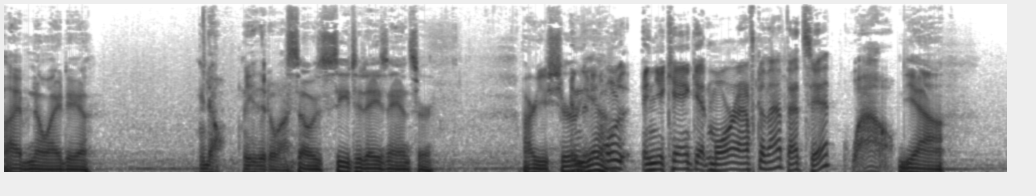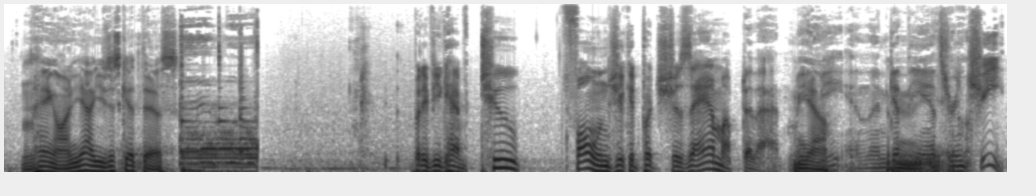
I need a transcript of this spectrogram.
I have no idea. No, neither do I. So see today's answer. Are you sure? and, yeah. oh, and you can't get more after that? That's it? Wow. Yeah. Hang on. Yeah, you just get this. But if you have two phones, you could put Shazam up to that, maybe, Yeah. and then get the mm. answer and cheat.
